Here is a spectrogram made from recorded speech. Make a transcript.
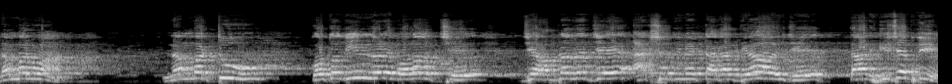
নাম্বার ওয়ান নাম্বার টু কতদিন ধরে বলা হচ্ছে যে আপনাদের যে একশো দিনের টাকা দেওয়া হয়েছে, তার হিসেব দিন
